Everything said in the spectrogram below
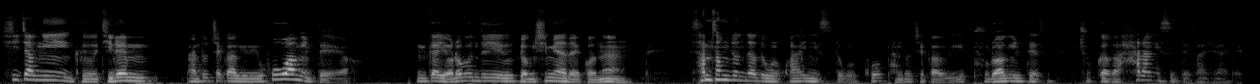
시장이 그 디램 반도체 가격이 호황일 때예요. 그러니까 여러분들이 명심해야 될 거는 삼성전자도 그렇고 하이닉스도 그렇고 반도체 가격이 불황일 때 주가가 하락했을 때 사셔야 돼요.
